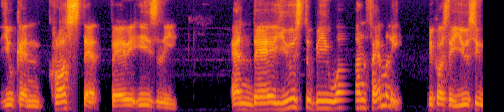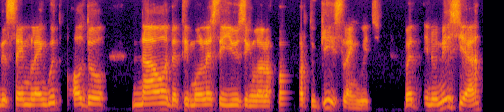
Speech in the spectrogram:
You can cross that very easily, and there used to be one family because they're using the same language. Although now the Timor Leste using a lot of Portuguese language, but Indonesia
